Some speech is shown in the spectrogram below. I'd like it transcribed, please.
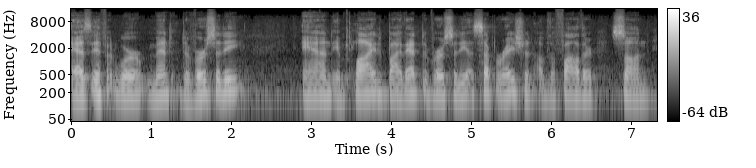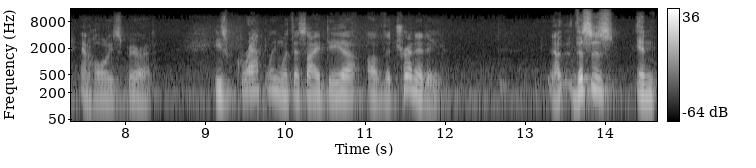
as if it were meant diversity and implied by that diversity a separation of the Father, Son, and Holy Spirit. He's grappling with this idea of the Trinity. Now, this is in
